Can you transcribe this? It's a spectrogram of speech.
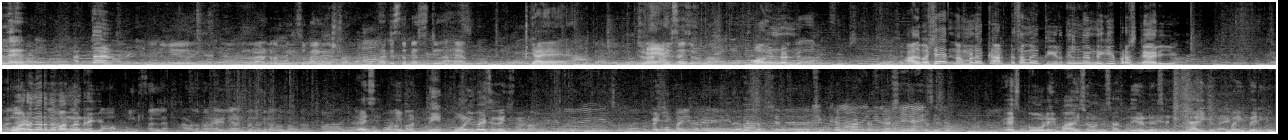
അല്ലേ? അത്താണ്. എനിക്ക് ട്രിവാൻഡ്രം മീൽസ് ഭയങ്കര ഇഷ്ടമാണ്. That is the best I have Trivandrum meals കഴിച്ചിട്ടുണ്ടോ ഓ ഉണ്ട് ഉണ്ട്. അത് പക്ഷേ നമ്മൾ കറക്റ്റ് സമയത്ത് തീർത്തില്ലെന്നുണ്ടെങ്കിൽ പ്രശ്നമായിരിക്കും. ഓരോന്നേരം വന്നോണ്ടിരിക്കും. നീ ബോളിംഗ് പൈസ കഴിച്ചിട്ടുണ്ടോ? ചിക്കൻ മട്ടൺ ബോളിയും പായസം ഉണ്ട്. സദ്യ ഉണ്ട് സെറ്റ് ആയിരിക്കും. വൈബായിരിക്കും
